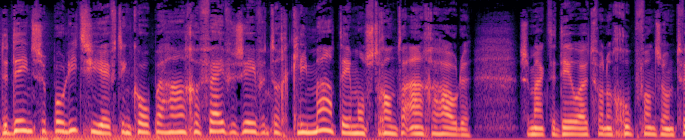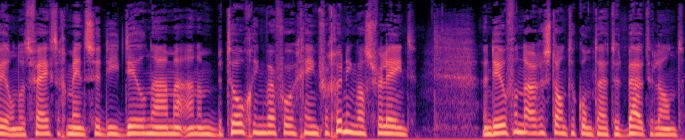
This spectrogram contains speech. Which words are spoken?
De Deense politie heeft in Kopenhagen 75 klimaatdemonstranten aangehouden. Ze maakten deel uit van een groep van zo'n 250 mensen die deelnamen aan een betoging waarvoor geen vergunning was verleend. Een deel van de arrestanten komt uit het buitenland.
